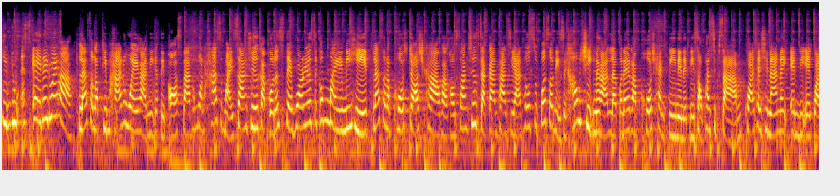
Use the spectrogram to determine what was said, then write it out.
ทีม USA ได้ด้วยค่ะ และสำหรับทีม Hardaway ค่ะนี่ก็ติด All Star ทั้งหมด 5 สมัยสร้างชื่อกับ Golden State Warriors และก็ Miami Heat และสำหรับโค้ชจอชคาวค่ะ เขาสร้างชื่อจากการพา Seattle Supersonics เข้าชิงนะคะ แล้วก็ได้รับโค้ชแห่งปีเนี่ยในปี 2013 คว้าชัยชนะใน NBA กว่า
